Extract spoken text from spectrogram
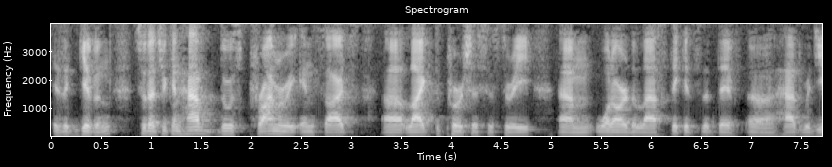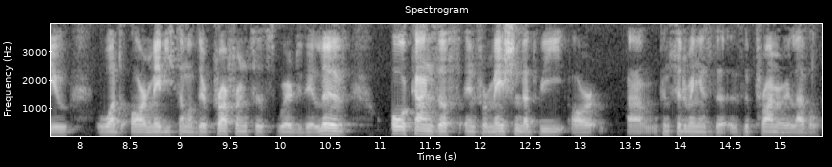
is a given so that you can have those primary insights uh, like the purchase history, um, what are the last tickets that they've uh, had with you, what are maybe some of their preferences, where do they live, all kinds of information that we are um, considering as the as the primary level.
